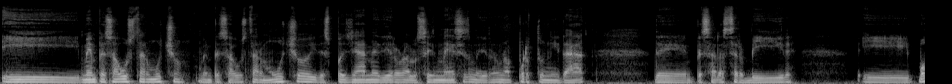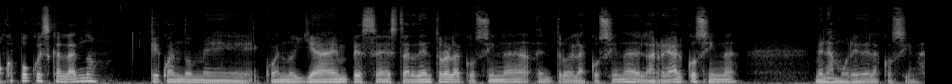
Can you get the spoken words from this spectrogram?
Y me empezó a gustar mucho, me empezó a gustar mucho y después ya me dieron a los seis meses, me dieron una oportunidad de empezar a servir y poco a poco escalando que cuando me cuando ya empecé a estar dentro de la cocina dentro de la cocina de la real cocina me enamoré de la cocina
